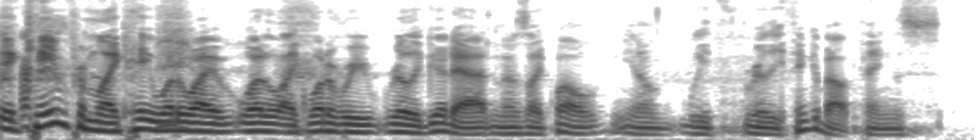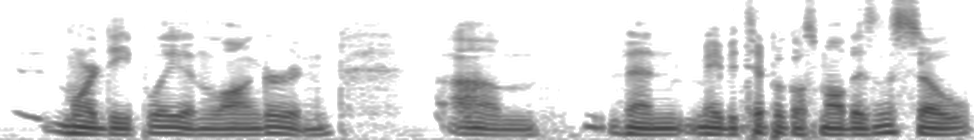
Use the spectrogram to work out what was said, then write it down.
it came from like, hey, what do I, what like, what are we really good at? And I was like, well, you know, we really think about things more deeply and longer and um, than maybe typical small business. So,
